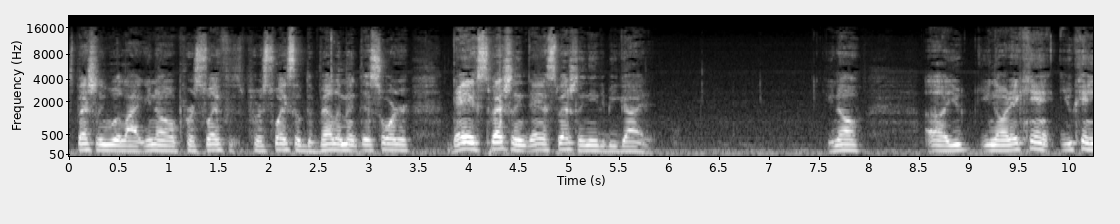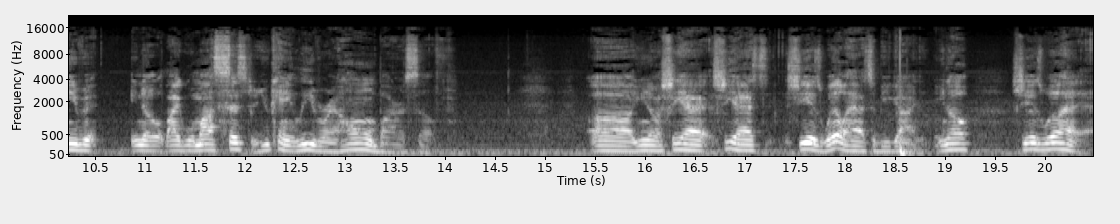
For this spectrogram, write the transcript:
especially with like you know persuasive persuasive development disorder they especially they especially need to be guided you know, uh, you you know they can't. You can't even. You know, like with my sister, you can't leave her at home by herself. Uh, you know, she had she has she as well has to be guided. You know, she as well ha-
